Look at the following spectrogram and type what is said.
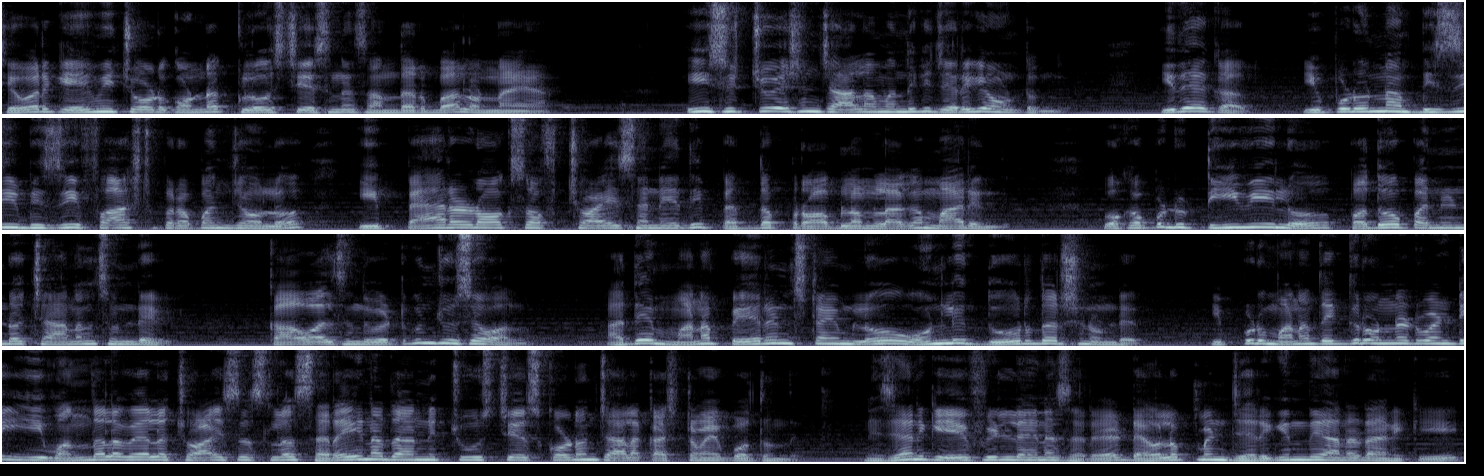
చివరికి ఏమీ చూడకుండా క్లోజ్ చేసిన సందర్భాలు ఉన్నాయా ఈ సిచ్యువేషన్ చాలామందికి జరిగే ఉంటుంది. ఇదే కాదు ఇప్పుడున్న బిజీ బిజీ ఫాస్ట్ ప్రపంచంలో ఈ పారాడాక్స్ ఆఫ్ చాయిస్ అనేది పెద్ద ప్రాబ్లం లాగా మారింది. ఒకప్పుడు టీవీలో పదో పన్నెండో ఛానల్స్ ఉండేవి. కావాల్సింది పెట్టుకుని చూసేవాళ్ళం. అదే మన పేరెంట్స్ టైంలో ఓన్లీ దూరదర్శన్ ఉండేది. ఇప్పుడు మన దగ్గర ఉన్నటువంటి ఈ వందల వేల చాయిసెస్లో సరైన దాన్ని చూస్ చేసుకోవడం చాలా కష్టమైపోతుంది. నిజానికి ఏ ఫీల్డ్ అయినా సరే డెవలప్మెంట్ జరిగింది అనడానికి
